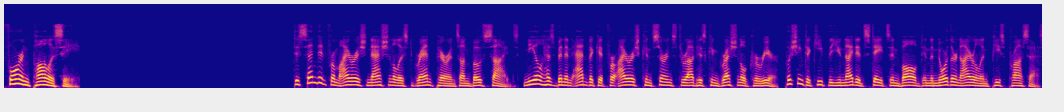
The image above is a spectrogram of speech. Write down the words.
Foreign policy Descended from Irish nationalist grandparents on both sides, Neal has been an advocate for Irish concerns throughout his congressional career, pushing to keep the United States involved in the Northern Ireland peace process.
